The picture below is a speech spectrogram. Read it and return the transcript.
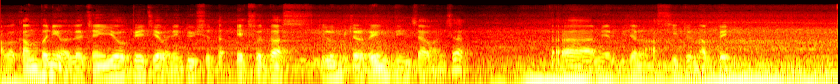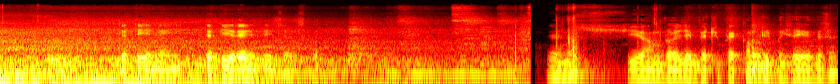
अब कम्पनीहरूले चाहिँ यो बेच्यो भने दुई सौ एक सौ दस किलोमिटर रेन्ज दिन्छ भन्छ तर मेरो विचारमा अस्सी टु नब्बे त्यति नै त्यति रेन्ज दिन्छ यसको हेर्नुहोस् यो हाम्रो अहिले ब्याट्री प्याक कम्प्लिट भइसकेको छ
